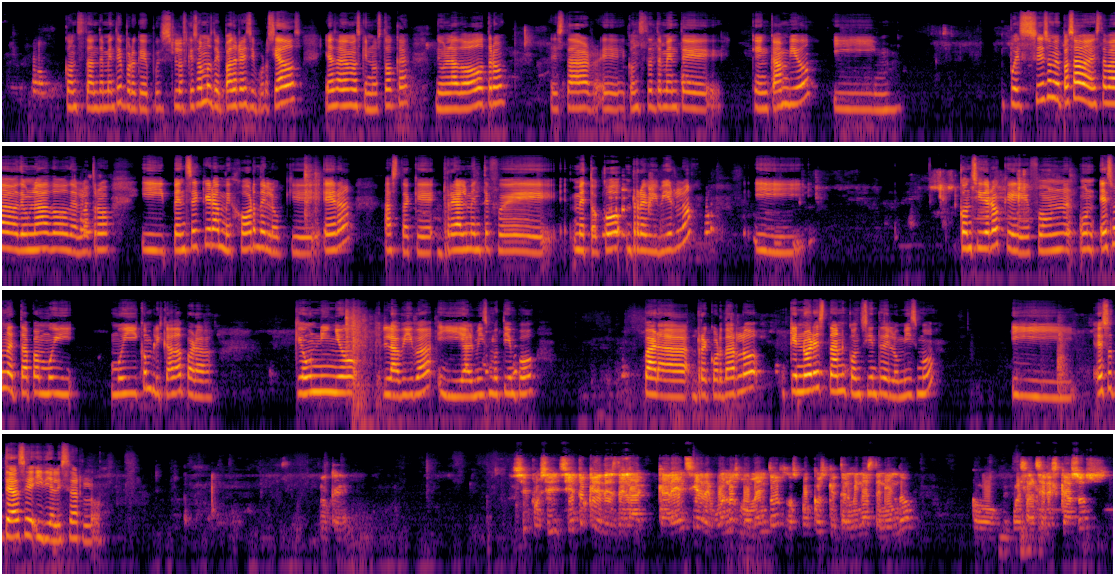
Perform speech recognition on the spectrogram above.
constantemente, porque pues los que somos de padres divorciados ya sabemos que nos toca de un lado a otro estar eh, constantemente en cambio y pues eso me pasaba, estaba de un lado, del otro y pensé que era mejor de lo que era hasta que realmente fue, me tocó revivirlo y considero que fue un, un- es una etapa muy, muy complicada para que un niño la viva y al mismo tiempo para recordarlo que no eres tan consciente de lo mismo y eso te hace idealizarlo. Ok. Sí, pues sí, siento que desde la carencia de buenos momentos, los pocos que terminas teniendo, como pues al ser escasos,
